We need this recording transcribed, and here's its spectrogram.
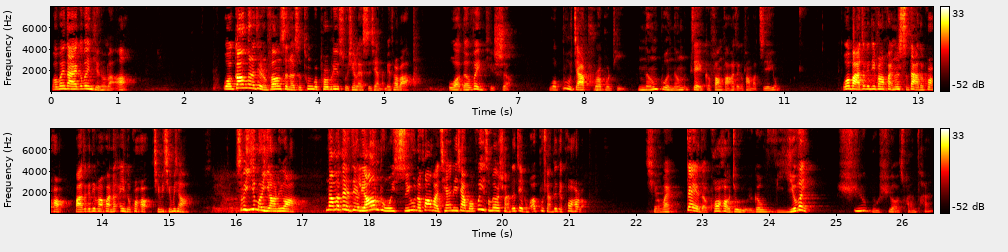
我问大家一个问题，同学们啊，我刚刚的这种方式呢是通过 property 属性来实现的，没错吧？我的问题是，我不加 property 能不能这个方法和这个方法直接用？我把这个地方换成 start 括号，把这个地方换成 end 括号，请问行不行？是不是一模一样的用啊？那么在这两种使用的方法前提下，我为什么要选择这种而不选择这括号了？请问带的括号就有一个疑问：需不需要传参？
